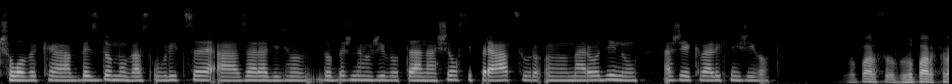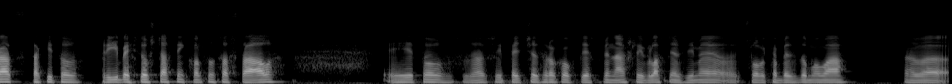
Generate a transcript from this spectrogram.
človeka bezdomova z ulice a zaradiť ho do bežného života, našiel si prácu, má rodinu a žije kvalitný život. Zopár, zopárkrát takýto príbeh so šťastným koncom sa stal. Je to asi 5-6 rokov, kde sme našli vlastne v zime človeka bezdomova v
